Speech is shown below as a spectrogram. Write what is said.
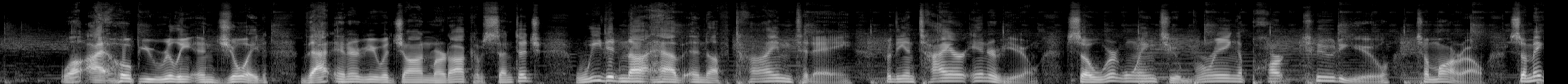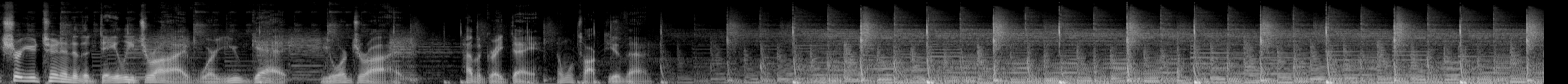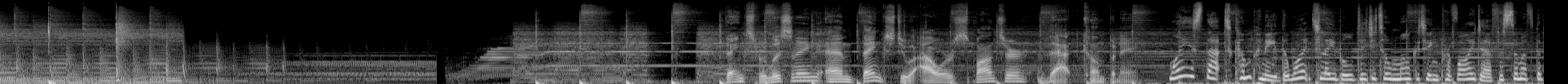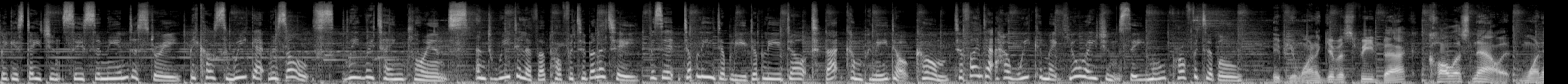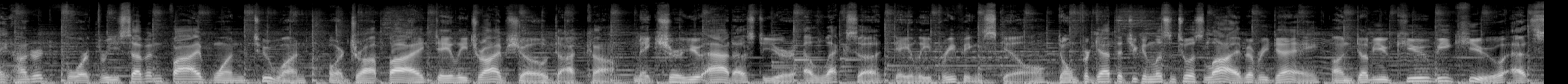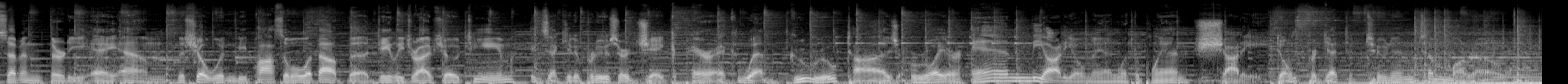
Well, I hope you really enjoyed that interview with John Murdock of Centage. We did not have enough time today for the entire interview, so we're going to bring part two to you tomorrow. So make sure you tune into the Daily Drive where you get your drive. Have a great day, and we'll talk to you then. Thanks for listening, and thanks to our sponsor, That Company. Why is that company the white label digital marketing provider for some of the biggest agencies in the industry? Because we get results, we retain clients, and we deliver profitability. Visit www.thatcompany.com to find out how we can make your agency more profitable. If you want to give us feedback, call us now at 1 800 437 5121 or drop by dailydriveshow.com. Make sure you add us to your Alexa daily briefing skill. Don't forget that you can listen to us live every day on WQBQ at 7:30 a.m. The show wouldn't be possible without the Daily Drive Show team, executive producer Jake Perrick, web guru Taj Royer, and the audio man with the plan Shoddy. Don't forget to tune in tomorrow.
